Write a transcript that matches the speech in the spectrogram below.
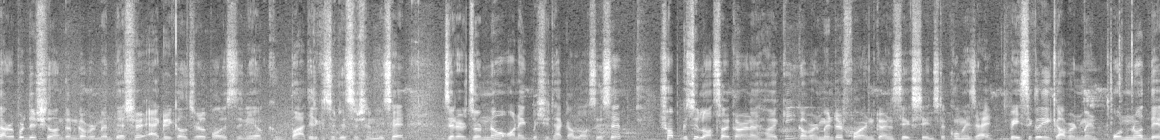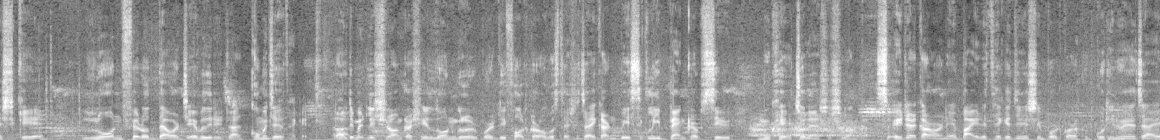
তার উপর দিয়ে শ্রীলঙ্কান গভর্নমেন্ট দেশের অ্যাগ্রিকালচারাল পলিসি নিয়ে খুব বাজের কিছু ডিসিশন নিয়েছে যেটার জন্য অনেক বেশি টাকা লস হয়েছে। সব কিছু লস হওয়ার কারণে হয় কি গভর্নমেন্টের ফরেন কারেন্সি এক্সচেঞ্জটা কমে যায়। বেসিক্যালি গভর্নমেন্ট অন্য দেশকে লোন ফেরত দেওয়ার যে এবিলিটিটা কমে যেতে থাকে। আলটিমেটলি শ্রীলঙ্কার সেই লোনগুলোর উপর ডিফল্ট করার অবস্থা এসে যায়, কারণ বেসিক্যালি ব্যাংক্রাপসির মুখে চলে আসে শ্রীলঙ্কা সো এটার কারণে বাইরে থেকে জিনিস ইম্পোর্ট করা খুব কঠিন হয়ে যায়।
